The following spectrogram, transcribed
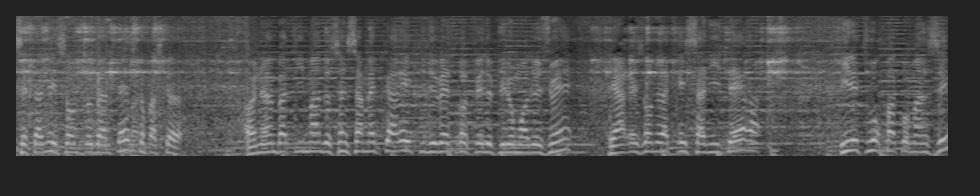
Cette année, ils sont un peu dantesques parce que on a un bâtiment de 500 mètres carrés qui devait être fait depuis le mois de juin. Et en raison de la crise sanitaire, il n'est toujours pas commencé.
